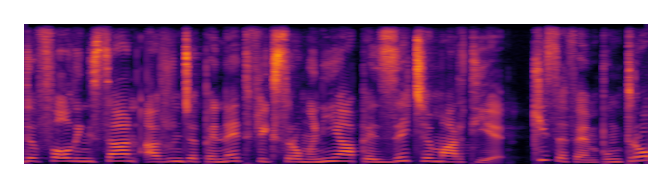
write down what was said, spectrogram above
The Falling Sun ajunge pe Netflix România pe 10 martie. KissFM.ro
